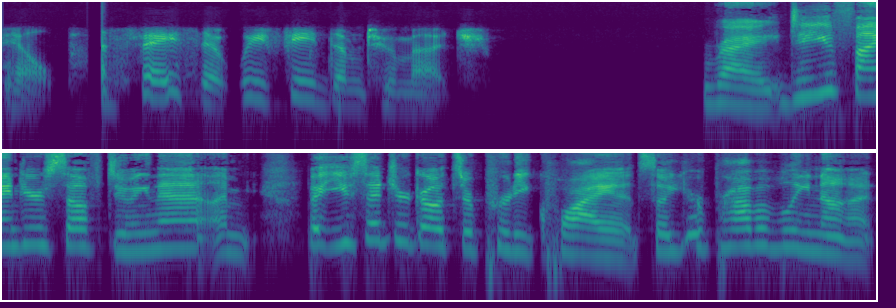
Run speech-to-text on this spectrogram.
help. Let's face it, we feed them too much. Right. Do you find yourself doing that? I'm, but you said your goats are pretty quiet, so you're probably not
